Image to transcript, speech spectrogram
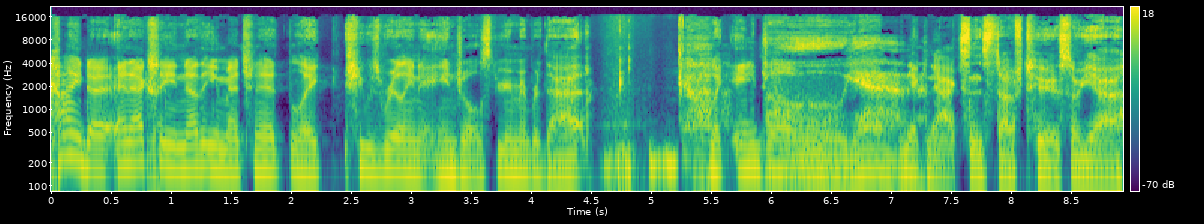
Kinda. And actually, now that you mention it, like she was really into angels. Do you remember that? Like angel Oh yeah, knickknacks and stuff too. So yeah.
